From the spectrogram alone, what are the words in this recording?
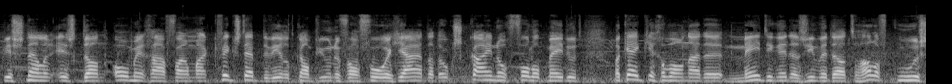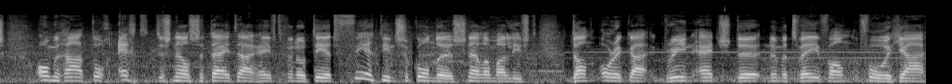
weer sneller is dan Omega Pharma. Quickstep, de wereldkampioenen van vorig jaar. Dat ook Sky nog volop meedoet. Maar kijk je gewoon naar de metingen. Dan zien we dat half koers Omega toch echt de snelste tijd daar heeft genoteerd. 14 seconden sneller maar liefst dan Orica Green Edge. De nummer 2 van vorig jaar.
